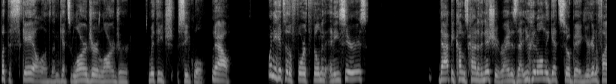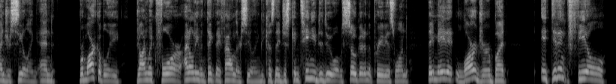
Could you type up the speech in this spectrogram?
but the scale of them gets larger and larger with each sequel. Now, when you get to the fourth film in any series, that becomes kind of an issue, right? Is that you can only get so big. You're going to find your ceiling. And remarkably, John Wick 4, I don't even think they found their ceiling because they just continued to do what was so good in the previous one. They made it larger, but it didn't feel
